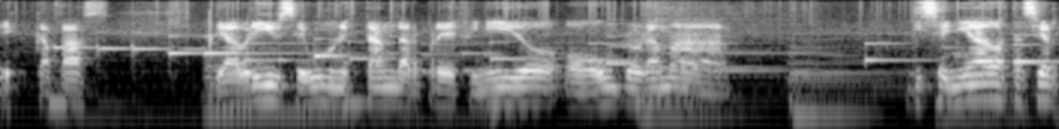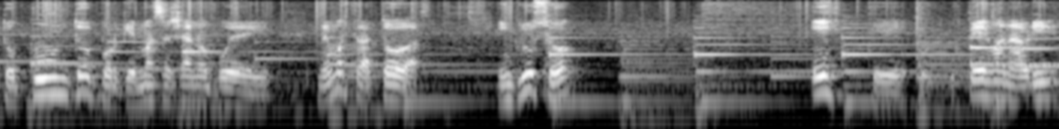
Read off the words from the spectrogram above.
es capaz de abrir según un estándar predefinido o un programa diseñado hasta cierto punto porque más allá no puede ir. Me muestra todas. Incluso este, ustedes van a abrir,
